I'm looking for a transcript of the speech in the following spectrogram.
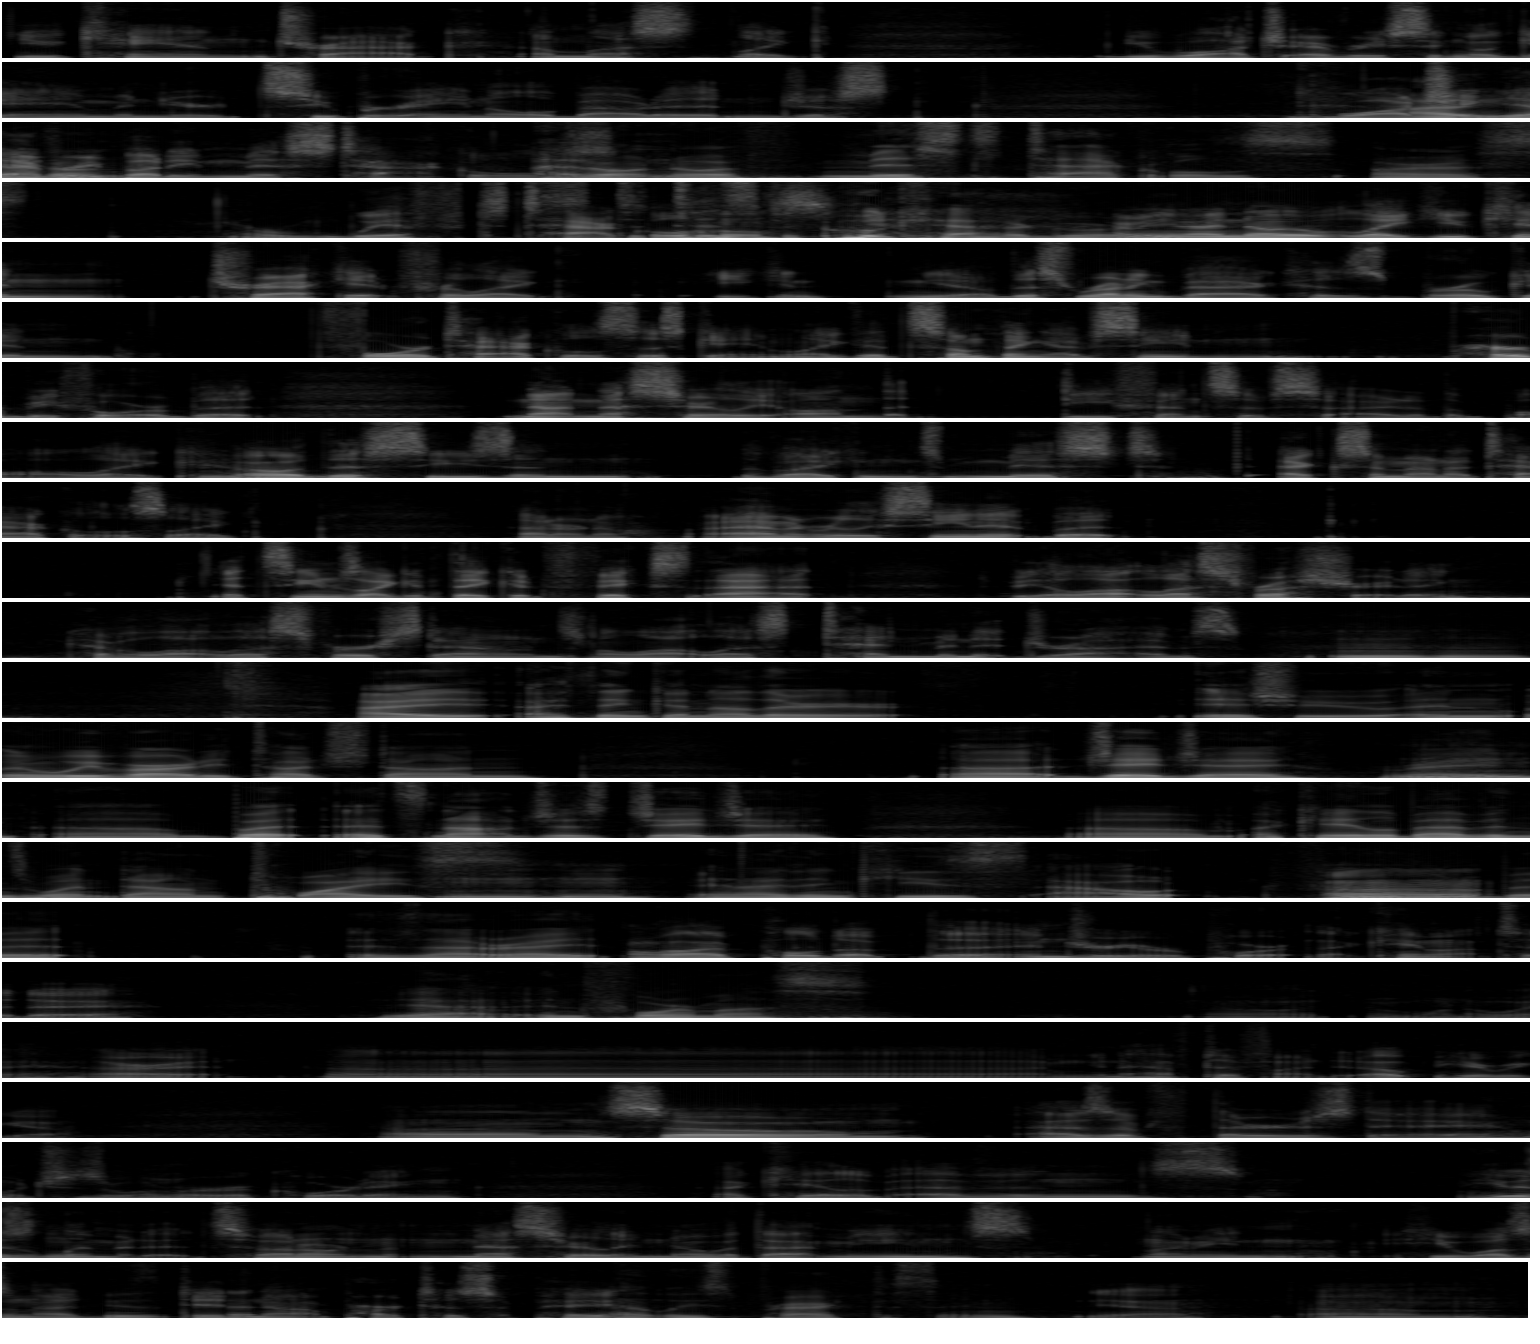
you can track unless like you watch every single game and you're super anal about it and just watching I don't- everybody miss tackles. I don't know if missed tackles are a or whiffed tackles. statistical category. I mean, I know like you can track it for like you can you know this running back has broken four tackles this game. Like it's something I've seen heard before, but not necessarily on the defensive side of the ball. Like oh, Mhm. this season the Vikings missed X amount of tackles. Like I don't know. I haven't really seen it, but it seems like if they could fix that, it'd be a lot less frustrating. Have a lot less first downs and a lot less ten minute drives. Mm-hmm. I I think another issue, and and we've already touched on uh, JJ, right? Mhm. Um, but it's not just JJ. Um, Akayleb Evans went down twice, Mm-hmm. and I think he's out for a Uh, little bit. Is that right? Well, I pulled up the injury report that came out today. Yeah, um, inform us. Oh, it went away. All right. Uh, gonna have to find it. Oh, here we go. Um, so as of Thursday, which is when we're recording, uh, Caleb Evans, he was limited, so I don't necessarily know what that means. I mean, he wasn't. I He's did at- not participate. At least practicing. Yeah. Um,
